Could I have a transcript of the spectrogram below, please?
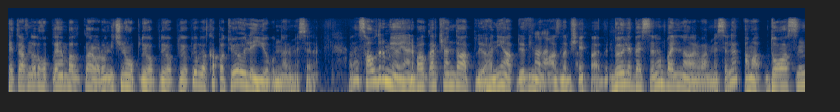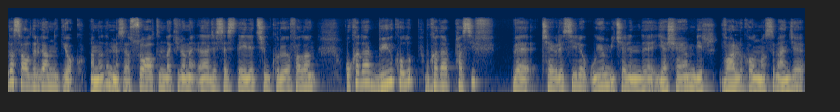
Etrafında da hoplayan balıklar var. Onun içine hopluyor, hopluyor, hopluyor, hopluyor. Bu da kapatıyor, öyle yiyor bunları mesela. Ama saldırmıyor yani. Balıklar kendi atlıyor. Ha niye atlıyor bilmiyorum. Salak. Ağzında bir şey vardı. Böyle beslenen balinalar var mesela. Ama doğasında saldırganlık yok. Anladın mı? Mesela su altında kilometrelerce sesle iletişim kuruyor falan. O kadar büyük olup bu kadar pasif ve çevresiyle uyum içerisinde yaşayan bir varlık olması bence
